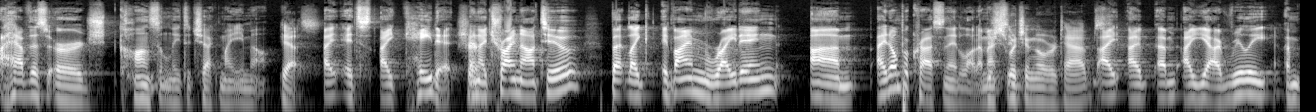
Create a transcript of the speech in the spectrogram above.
I have this urge constantly to check my email. yes. I it's I hate it Sure. and I try not to, but like if I'm writing, um, I don't procrastinate a lot. I'm You're actually switching over tabs. I I, I'm, I yeah, I really I'm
